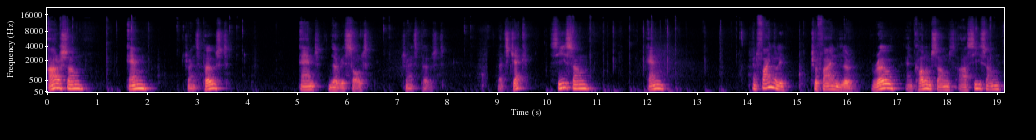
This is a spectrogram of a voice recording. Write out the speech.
R sum M transposed and the result transposed. Let's check. C sum n. And finally, to find the row and column sums, RC sum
